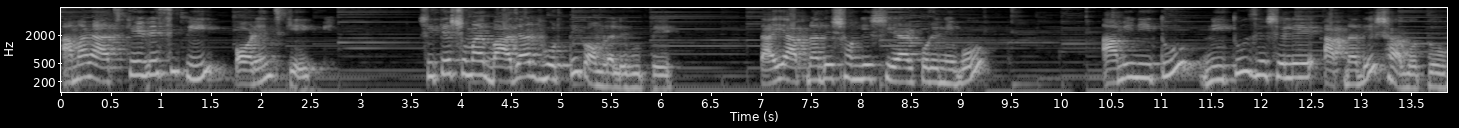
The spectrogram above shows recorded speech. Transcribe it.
আমার আজকের রেসিপি অরেঞ্জ কেক শীতের সময় বাজার ভর্তি কমলা লেবুতে। তাই আপনাদের সঙ্গে শেয়ার করে নেব। আমি নিতু নিতু হেসেলে আপনাদের স্বাগত।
